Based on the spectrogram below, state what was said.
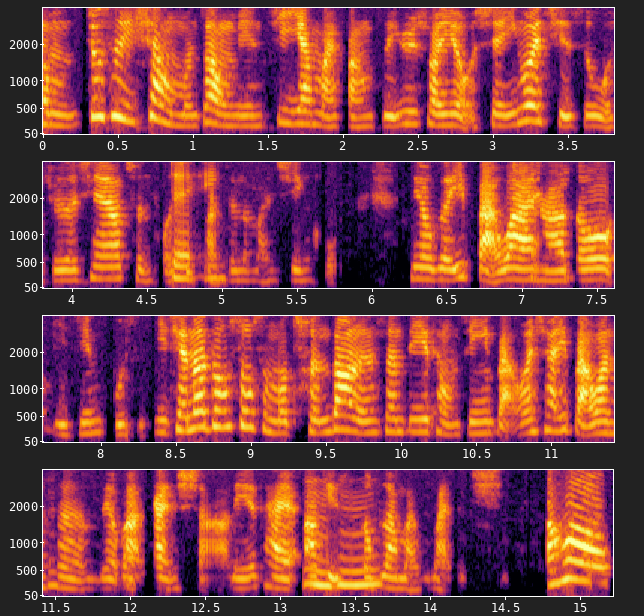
嗯，就是像我们这种年纪一样买房子，预算又有限，因为其实我觉得现在要存头期款真的蛮辛苦。你有个一百万啊，都已经不是以前的都说什么存到人生第一桶金一百万，现在一百万真的没有办法干啥，连一台 Altis 都不知道买不买得起。嗯、然后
